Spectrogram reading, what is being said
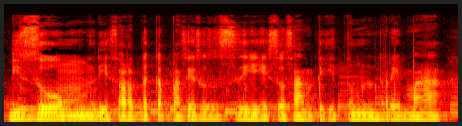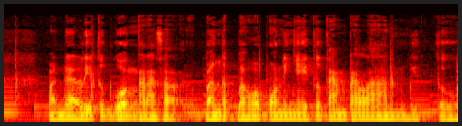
di zoom di sorot deket pasti si Susanti itu menerima medali itu gue ngerasa banget bahwa poninya itu tempelan gitu.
